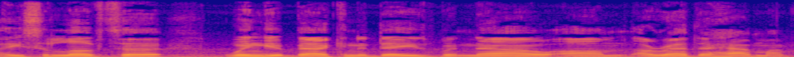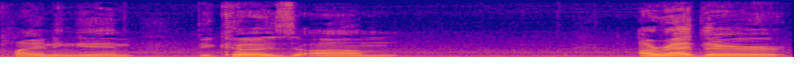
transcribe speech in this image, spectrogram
I used to love to wing it back in the days, but now um, I rather have my planning in because um, I rather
